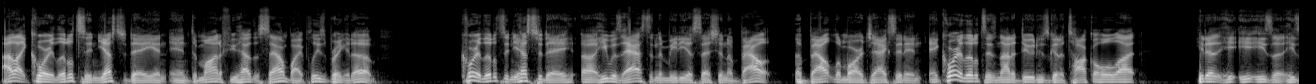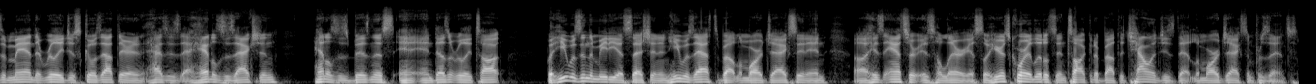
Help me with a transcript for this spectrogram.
I like Corey Littleton yesterday, and and Damon, if you have the soundbite, please bring it up. Corey Littleton yesterday, uh, he was asked in the media session about about Lamar Jackson, and, and Corey Littleton's not a dude who's going to talk a whole lot. He does. He, he's a he's a man that really just goes out there and has his handles his action, handles his business, and, and doesn't really talk. But he was in the media session and he was asked about Lamar Jackson, and uh, his answer is hilarious. So here's Corey Littleton talking about the challenges that Lamar Jackson presents.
